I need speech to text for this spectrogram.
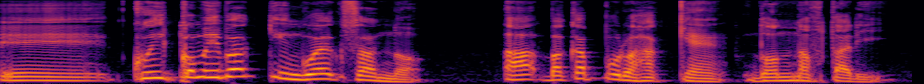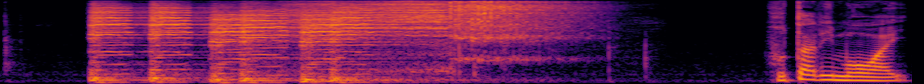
えー、食い込み罰金503の「あバカップル発見。どんな2人」2人も愛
